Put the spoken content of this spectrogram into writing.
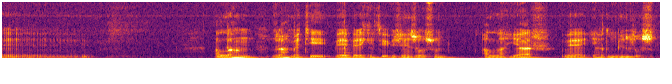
Ee, Allah'ın rahmeti ve bereketi üzerinize olsun. Allah yar ve yardımcınız olsun.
